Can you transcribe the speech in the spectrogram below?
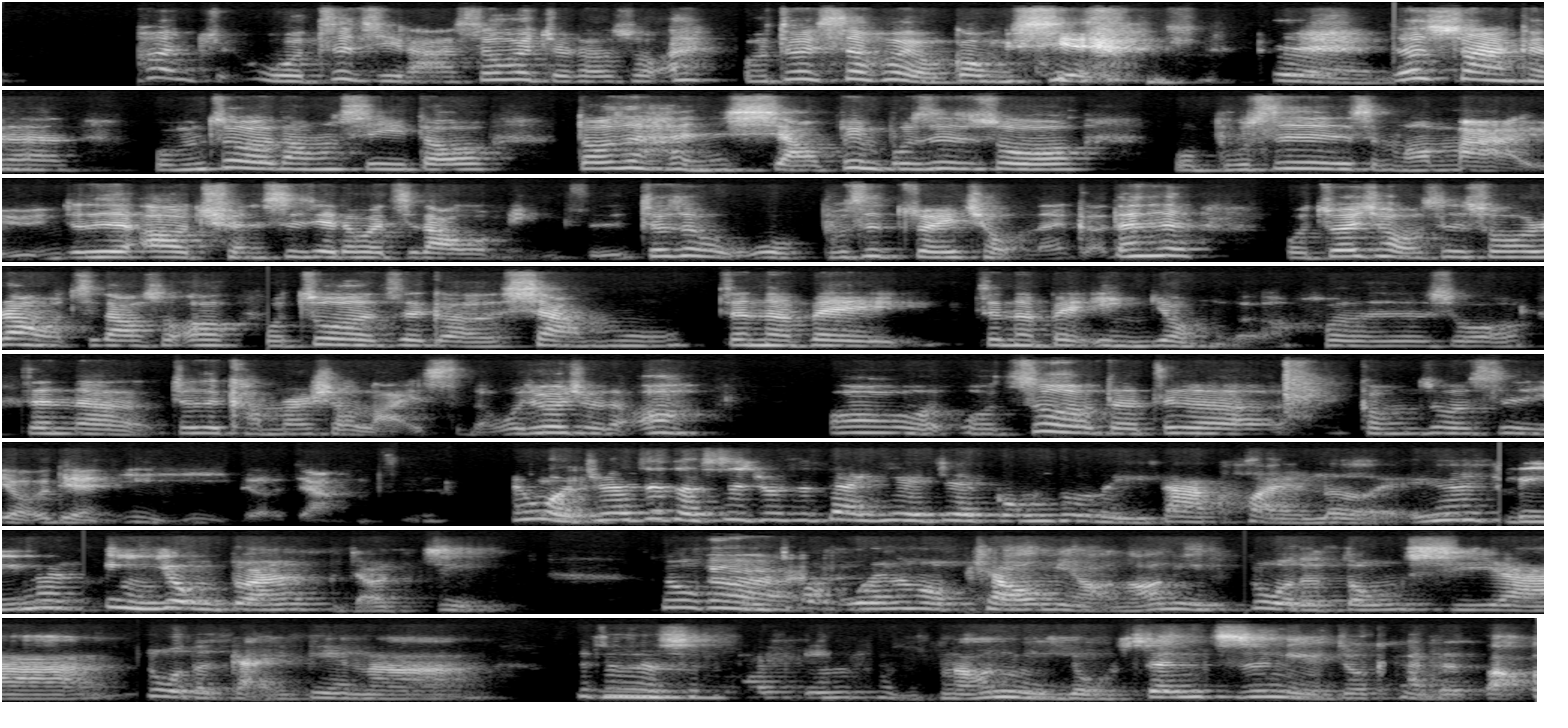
会我自己啦是会觉得说，哎，我对社会有贡献。对，那虽然可能我们做的东西都都是很小，并不是说我不是什么马云，就是哦，全世界都会知道我名字，就是我不是追求那个，但是我追求是说让我知道说，哦，我做的这个项目真的被真的被应用了，或者是说真的就是 commercialize 的，我就会觉得，哦哦，我我做的这个工作是有点意义的这样子。哎，我觉得这个是就是在业界工作的一大快乐，哎，因为离那应用端比较近，就比较不会那么飘渺，然后你做的东西啊，做的改变啊，就真的是在 impact，然后你有生之年就看得到。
